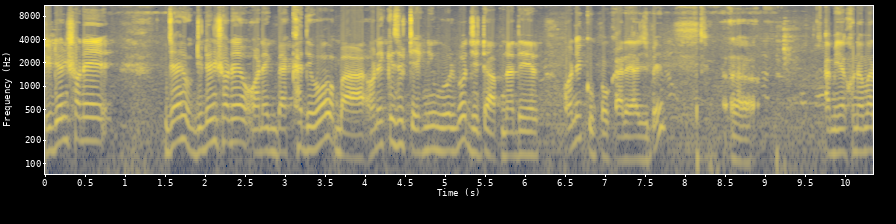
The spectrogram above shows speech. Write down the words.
ডিটেনশনে, যাই হোক, ডিটেনশনে অনেক ব্যাখ্যা দেব বা অনেক কিছু টেকনিক বলব যেটা আপনাদের অনেক উপকারে আসবে। আমি এখন আমার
